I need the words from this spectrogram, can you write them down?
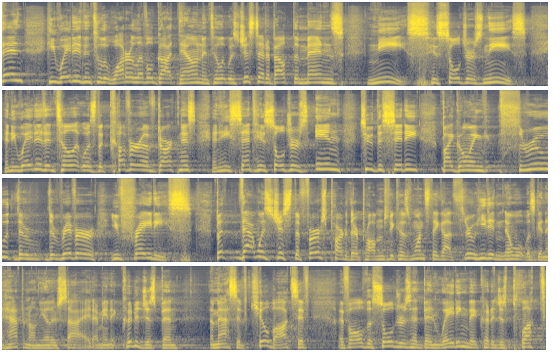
then he waited until the water level got down until it was just at about the men's knees, his soldiers' knees. And he waited until it was the cover of darkness, and he sent his soldiers into the city by going through the, the river Euphrates. But that was just the first part of their problems because once they got through, he didn't know what was going to happen on the other side. I mean, it could have just been a massive kill box. If, if all the soldiers had been waiting, they could have just plucked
